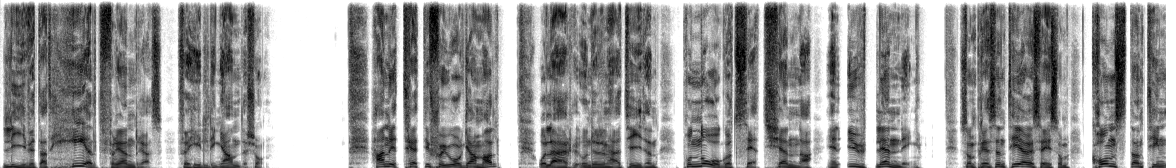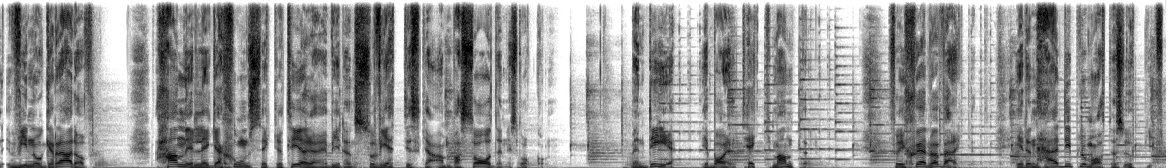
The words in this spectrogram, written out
livet att helt förändras för Hilding Andersson. Han är 37 år gammal och lär under den här tiden på något sätt känna en utlänning som presenterar sig som Konstantin Vinogradov. Han är legationssekreterare vid den sovjetiska ambassaden i Stockholm. Men det är bara en täckmantel. För i själva verket är den här diplomatens uppgift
